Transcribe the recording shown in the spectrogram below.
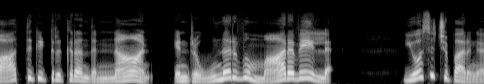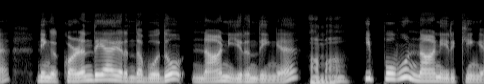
பார்த்துக்கிட்டு இருக்கிற அந்த நான் என்ற உணர்வு மாறவே இல்ல. யோசிச்சு பாருங்க நீங்க குழந்தையா இருந்தபோதும் நான் இருந்தீங்க. ஆமா. இப்போவும் நான் இருக்கீங்க.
